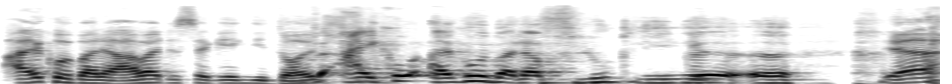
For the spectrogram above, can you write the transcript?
Alkohol bei der Arbeit ist ja gegen die Deutschen. Alkohol, Alkohol bei der Fluglinie, Ja,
